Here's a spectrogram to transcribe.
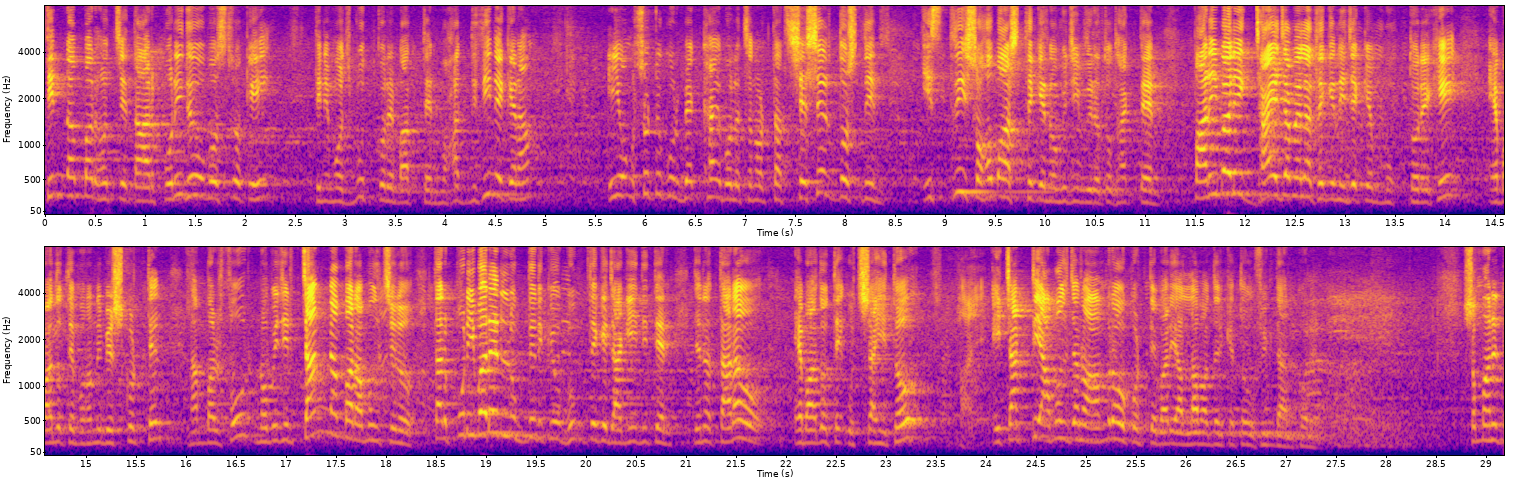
তিন নাম্বার হচ্ছে, তার পরিধেয় বস্ত্রকে তিনি মজবুত করে বাঁধতেন। মহাদ্দিদিনে কেরাম এই অংশটুকুর ব্যাখ্যায় বলেছেন, অর্থাৎ শেষের দশ দিন স্ত্রী সহবাস থেকে নবীজি বিরত থাকতেন, পারিবারিক ঝায় ঝামেলা থেকে নিজেকে মুক্ত রেখে এবাদতে মনোনিবেশ করতেন। নাম্বার ফোর নবীজির চার নাম্বার আমল ছিল, তার পরিবারের লোকদেরকেও ঘুম থেকে জাগিয়ে দিতেন, যেন তারাও এবাদতে উৎসাহিত হয়। এই চারটি আমল যেন আমরাও করতে পারি, আল্লাহ আমাদেরকে তৌফিক দান করেন। সম্মানিত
